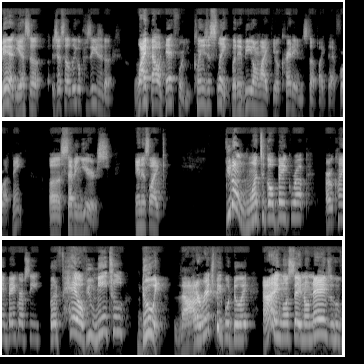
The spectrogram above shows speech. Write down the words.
Yeah, yeah, so it's just a legal procedure to wipe out debt for you, cleanse your slate, but it be on like your credit and stuff like that for I think uh seven years. And it's like you don't want to go bankrupt or claim bankruptcy, but if, hell, if you need to, do it. A lot of rich people do it. I ain't gonna say no names of who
